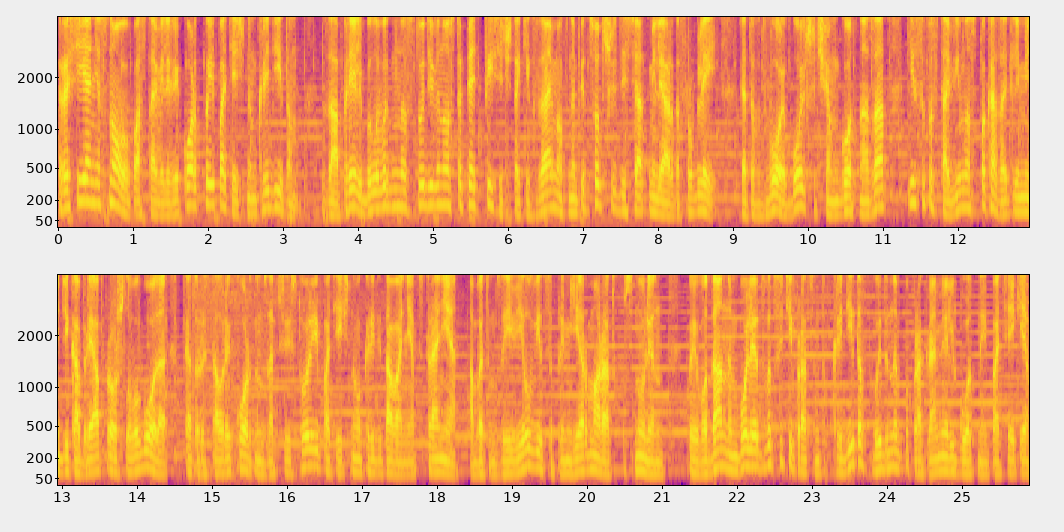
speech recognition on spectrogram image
Россияне снова поставили рекорд по ипотечным кредитам. За апрель было выдано 195 тысяч таких займов на 560 миллиардов рублей. Это вдвое больше, чем год назад и сопоставимо с показателями декабря прошлого года, который стал рекордным за всю историю ипотечного кредитования в стране. Об этом заявил вице-премьер Марат Хуснулин. По его данным, более 20% кредитов выданы по программе льготной ипотеки.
